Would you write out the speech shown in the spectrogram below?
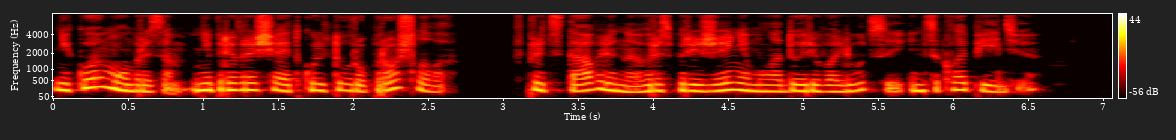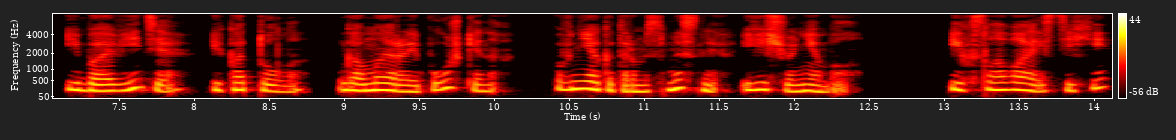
никоим образом не превращает культуру прошлого в представленную в распоряжение молодой революции энциклопедию. Ибо Овидия и Катула, Гомера и Пушкина в некотором смысле еще не было. Их слова и стихи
